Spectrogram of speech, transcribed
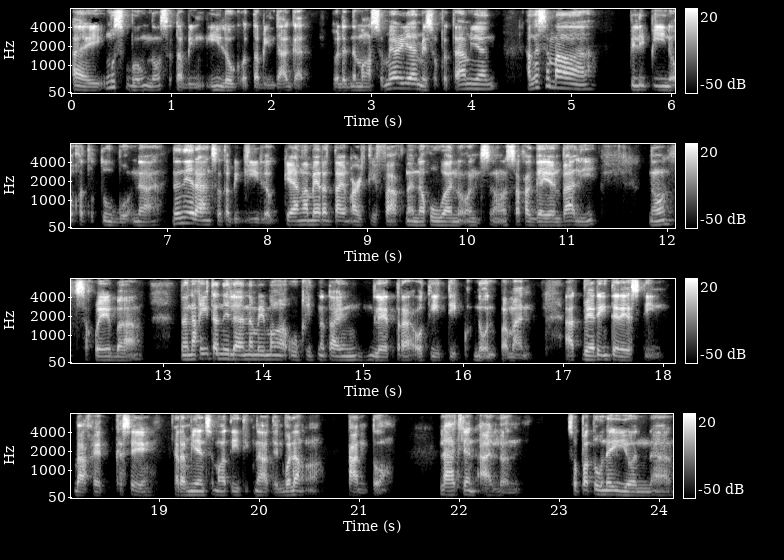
ay umusbong no, sa tabing ilog o tabing dagat tulad ng mga Sumerian, Mesopotamian, hanggang sa mga Pilipino katutubo na nanirahan sa tabing ilog. Kaya nga meron tayong artifact na nakuha noon sa, sa Cagayan Valley, no, sa kuweba, na nakita nila na may mga ukit na tayong letra o titik noon pa man. At very interesting. Bakit? Kasi karamihan sa mga titik natin walang kanto. Lahat yan alon. So patunay yon na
